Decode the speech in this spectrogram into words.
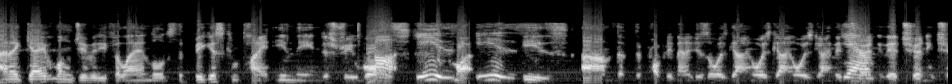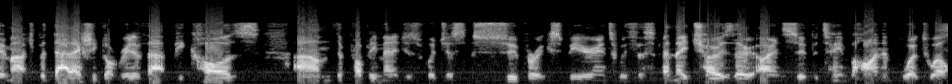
And it gave longevity for landlords. The biggest complaint in the industry was is, my- is, is um, that the property manager's always going, always going, always going. They're Yeah. churning, they're churning too much. But that actually got rid of that because um, the property managers were just super experienced with this, and they chose their own super team behind them. Worked well.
